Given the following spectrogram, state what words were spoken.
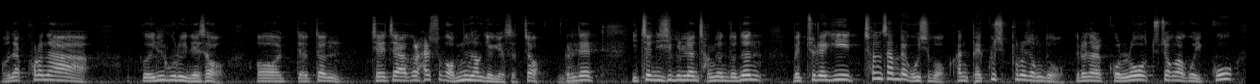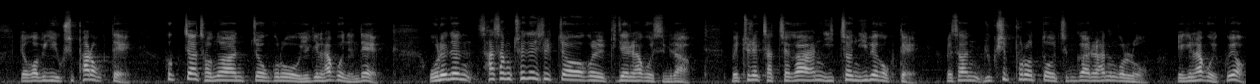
워낙 코로나 그 19로 인해서 어, 어떤 제작을 할 수가 없는 환경이었었죠. 그런데 2021년 작년도는 매출액이 1,350억, 한 190% 정도 늘어날 걸로 추정하고 있고 영업이익이 68억대, 흑자 전환 쪽으로 얘기를 하고 있는데 올해는 사상 최대 실적을 기대를 하고 있습니다. 매출액 자체가 한 2,200억대, 그래서 한 60%또 증가를 하는 걸로 얘기를 하고 있고요.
